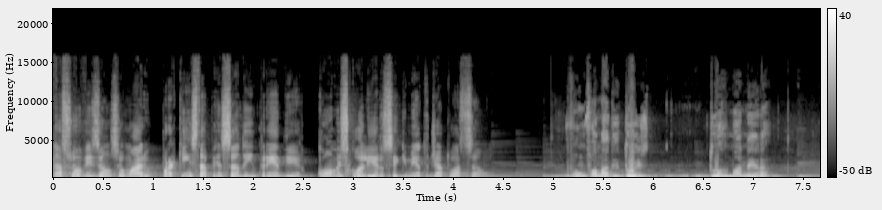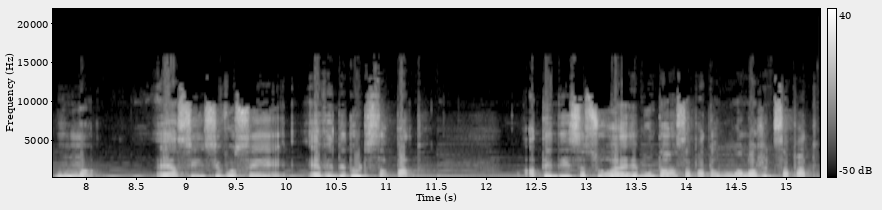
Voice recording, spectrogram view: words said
Na sua visão, seu Mário, para quem está pensando em empreender, como escolher o segmento de atuação? Vamos falar de dois, duas maneiras. Uma é assim, se você é vendedor de sapato, a tendência sua é montar uma, sapata, uma loja de sapato,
